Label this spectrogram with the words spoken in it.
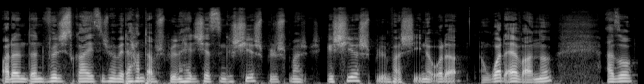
Oh, dann, dann würde ich sogar jetzt nicht mehr mit der Hand abspülen, dann hätte ich jetzt eine Geschirrspül Geschirrspülmaschine oder whatever, ne? Also,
